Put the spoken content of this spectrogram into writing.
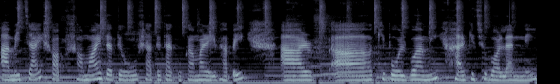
আমি চাই সব সময় যাতে ওর সাথে থাকুক আমার এইভাবেই। আর কি বলব আমি? আর কিছু বলার নেই।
